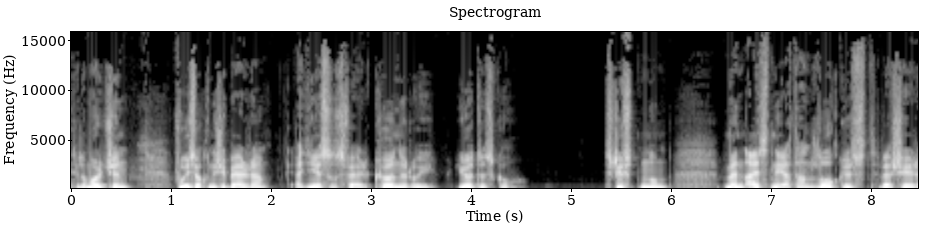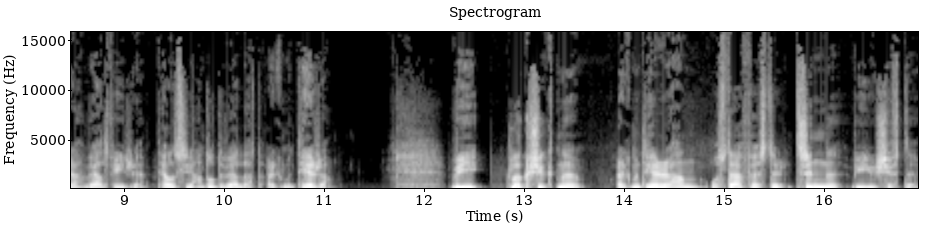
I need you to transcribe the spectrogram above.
til morgen, fyrst okken ikkje bæra at Jesus var køner i jødesko skriften men eisne at han lokust versera vel fire, til å han trodde vel at argumentera. Vi gløggskiktene argumenterer han og stafester trinne vi jo.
